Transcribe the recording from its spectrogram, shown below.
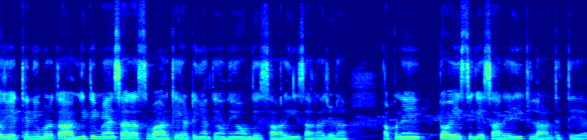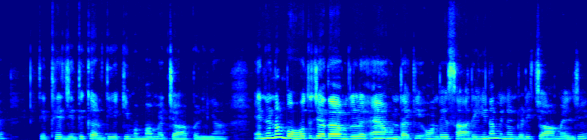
ਲੋ ਜੀ ਇੱਥੇ ਨਿਮਰਤ ਆ ਗਈ ਤੇ ਮੈਂ ਸਾਰਾ ਸਵਾਰ ਕੇ ਹਟੀਆਂ ਤੇ ਆਉਂਦੇ ਆਉਂਦੇ ਸਾਰੇ ਹੀ ਸਾਰਾ ਜਿਹੜਾ ਆਪਣੇ ਟੋਏ ਸੀਗੇ ਸਾਰੇ ਹੀ ਖਿਲਾਰ ਦਿੱਤੇ ਹੈ ਅਤੇ ਇੱਥੇ ਜਿੱਦ ਕਰਦੀ ਹੈ ਕਿ ਮੰਮਾ ਮੈਂ ਚਾਹ ਪੀਣੀ ਆ। ਇਹਨੂੰ ਨਾ ਬਹੁਤ ਜ਼ਿਆਦਾ ਮਤਲਬ ਐਂ ਹੁੰਦਾ ਕਿ ਆਉਂਦੇ ਸਾਰੇ ਹੀ ਨਾ ਮੈਨੂੰ ਜਿਹੜੀ ਚਾਹ ਮਿਲ ਜੇ,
